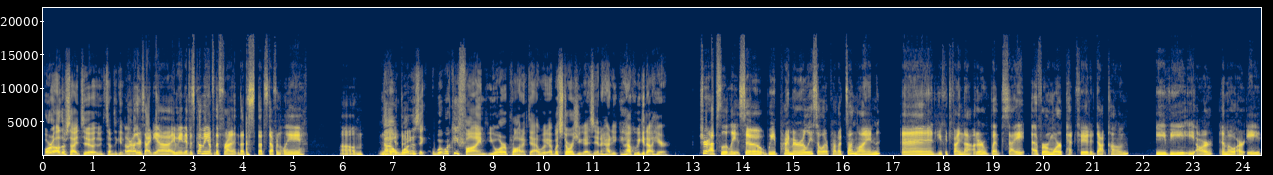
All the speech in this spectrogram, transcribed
Or other side too. I mean, something to get Or other side, yeah. I mean, if it's coming up the front, that's that's definitely um not now, a good what thing. is it? Where, where can you find your product at? What stores are you guys in, and how do you? How can we get out here? Sure, absolutely. So we primarily sell our products online, and you could find that on our website, evermorepetfood.com. E V E R M O R E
